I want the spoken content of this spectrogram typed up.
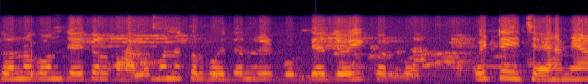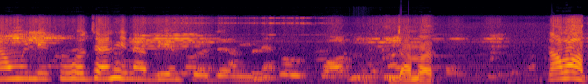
জনগণ যেই দল ভালো মনে করব ওই দলের ভোট দিয়ে জয়ী করব ওইটাই চাই। আমি আওয়ামী লীগও জানি না বিএনপিও জানি না। জামাত। জামাত?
